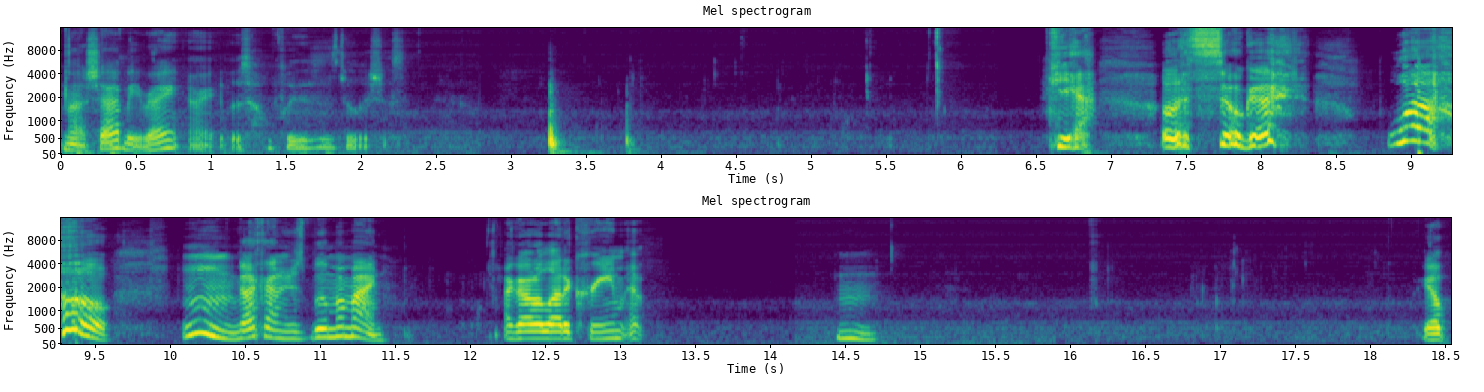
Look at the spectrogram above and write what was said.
Not shabby, right? All right, let's hopefully this is delicious. Yeah. Oh, that's so good. Whoa. Mmm, that kind of just blew my mind. I got a lot of cream. Mmm. Yep.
